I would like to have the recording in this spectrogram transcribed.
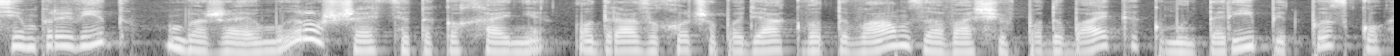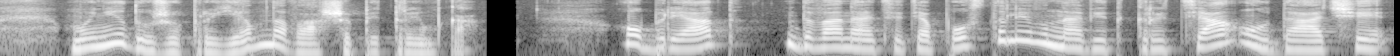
Всім привіт! Бажаю миру, щастя та кохання. Одразу хочу подякувати вам за ваші вподобайки, коментарі, підписку. Мені дуже приємна ваша підтримка. Обряд 12 апостолів на відкриття удачі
